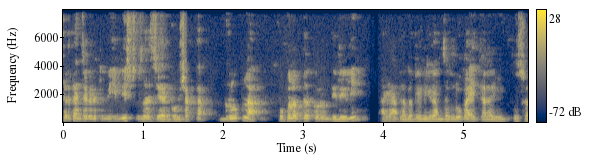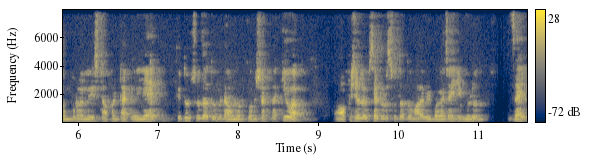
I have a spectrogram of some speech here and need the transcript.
तर त्यांच्याकडे तुम्ही ही लिस्ट सुद्धा शेअर करू शकता. ग्रुपला उपलब्ध करून दिलेली आहे आपला जो टेलिग्रामचा ग्रुप आहे त्याला ही संपूर्ण लिस्ट आपण टाकलेली आहे. तिथून सुद्धा तुम्ही डाउनलोड करू शकता किंवा ऑफिशियल वेबसाईटवर सुद्धा तुम्हाला विभागाच्या ही मिळून जाईल.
